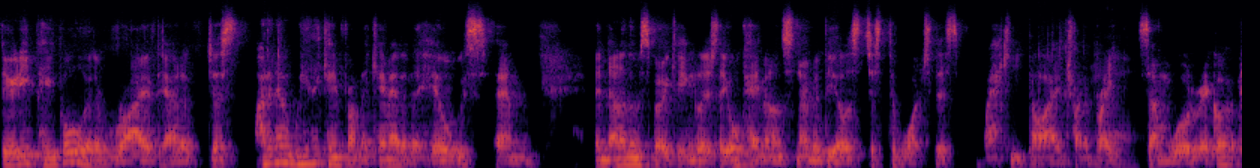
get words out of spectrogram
30 people that arrived out of just, I don't know where they came from. They came out of the hills um, and none of them spoke English. They all came in on snowmobiles just to watch this wacky guy trying to break some world record.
